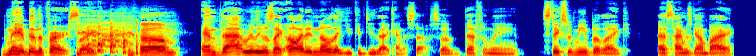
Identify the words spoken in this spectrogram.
may have been the first. Like, um, and that really was like, oh, I didn't know that you could do that kind of stuff. So definitely sticks with me. But like as time has gone by,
